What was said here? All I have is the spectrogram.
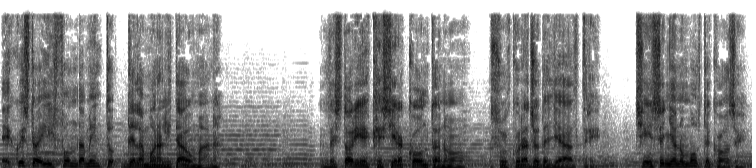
E questo è il fondamento della moralità umana. Le storie che si raccontano sul coraggio degli altri ci insegnano molte cose.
